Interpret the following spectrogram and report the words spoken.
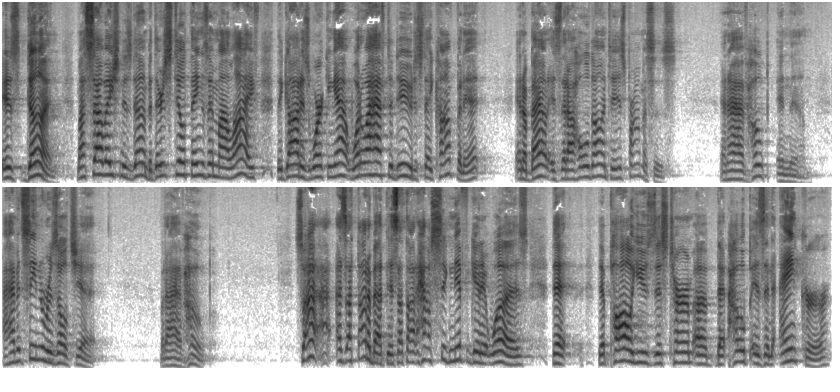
is done. My salvation is done, but there's still things in my life that God is working out. What do I have to do to stay confident and abound? Is that I hold on to His promises and I have hope in them. I haven't seen the results yet, but I have hope. So, I, as I thought about this, I thought how significant it was that, that Paul used this term of that hope is an anchor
